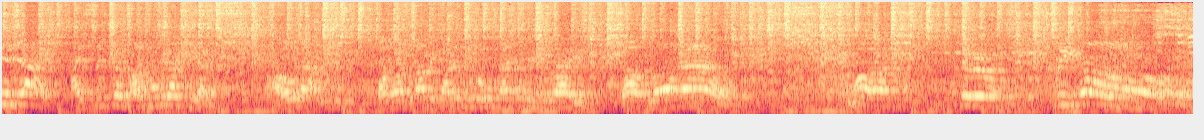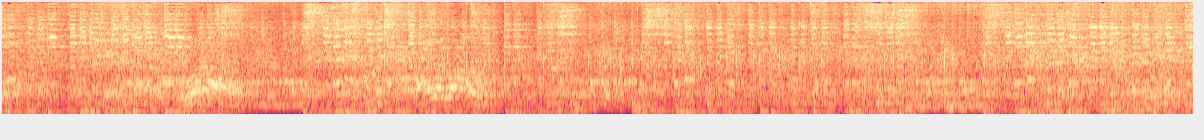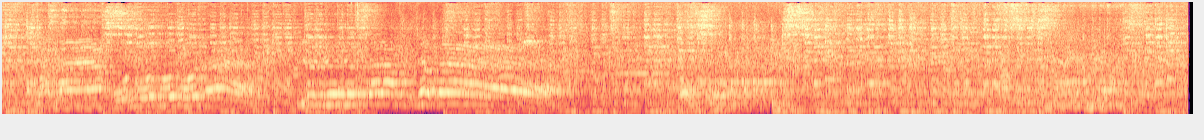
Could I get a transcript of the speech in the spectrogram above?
Sinjai, hai sprinter Ron Hoover a How the the bottom of the garden will move at the right. The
